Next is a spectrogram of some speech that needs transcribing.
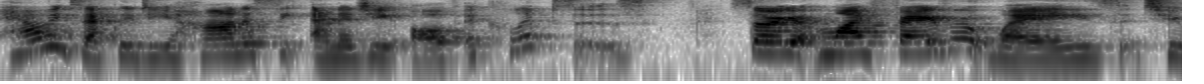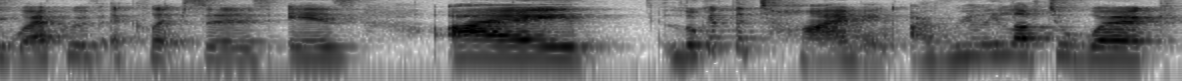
how exactly do you harness the energy of eclipses? So, my favorite ways to work with eclipses is I look at the timing. I really love to work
